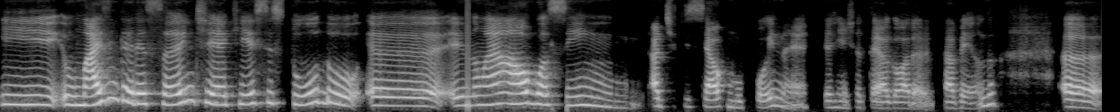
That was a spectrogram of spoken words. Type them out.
E o mais interessante é que esse estudo uh, ele não é algo assim artificial como foi, né? Que a gente até agora está vendo. Uh,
